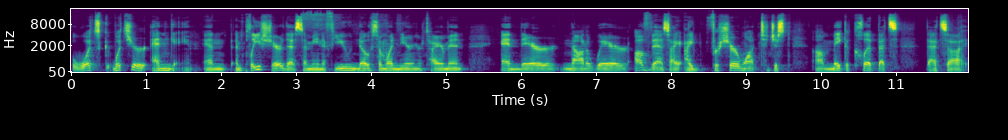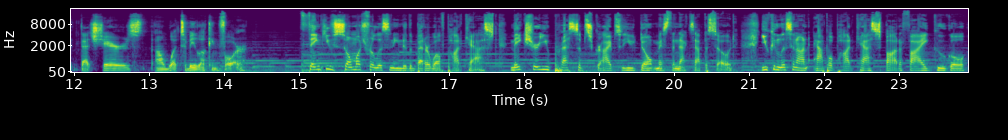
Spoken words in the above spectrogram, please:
what's what's your end game? And and please share this. I mean, if you know someone nearing retirement and they're not aware of this, I, I for sure want to just um, make a clip that's that's uh, that shares uh, what to be looking for. Thank you so much for listening to the Better Wealth Podcast. Make sure you press subscribe so you don't miss the next episode. You can listen on Apple Podcasts, Spotify, Google,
